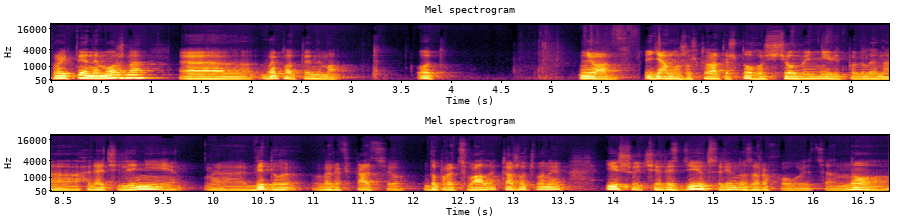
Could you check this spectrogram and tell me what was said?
пройти не можна, е, виплати нема. От нюанс. Я можу сказати з того, що мені відповіли на гарячій лінії. е, Відеоверифікацію допрацювали, кажуть вони, і що через дію все рівно зараховується. Ну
